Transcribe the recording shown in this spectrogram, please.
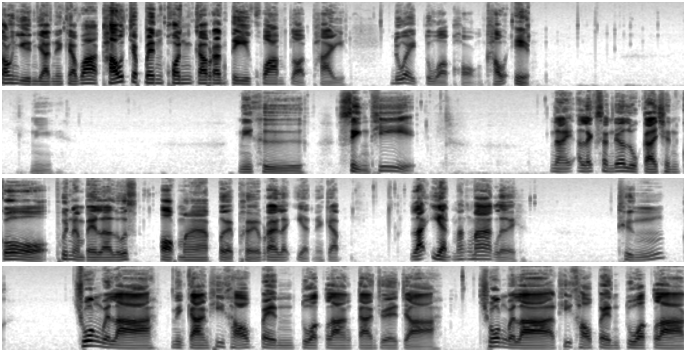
ต้องยืนยันนะครับว่าเขาจะเป็นคนการันตีความปลอดภัยด้วยตัวของเขาเองนี่ นี่คือสิ่งที่ นายอเล็กซานเดอร์ลูกาเชนโกผู้นำเบลารุสออกมาเปิดเผยรายละเอียดนะครับ ละเอียดมากๆเลย ถึงช่วงเวลาในการที่เขาเป็นตัวกลางการเจรจา ช่วงเวลาที่เขาเป็นตัวกลาง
